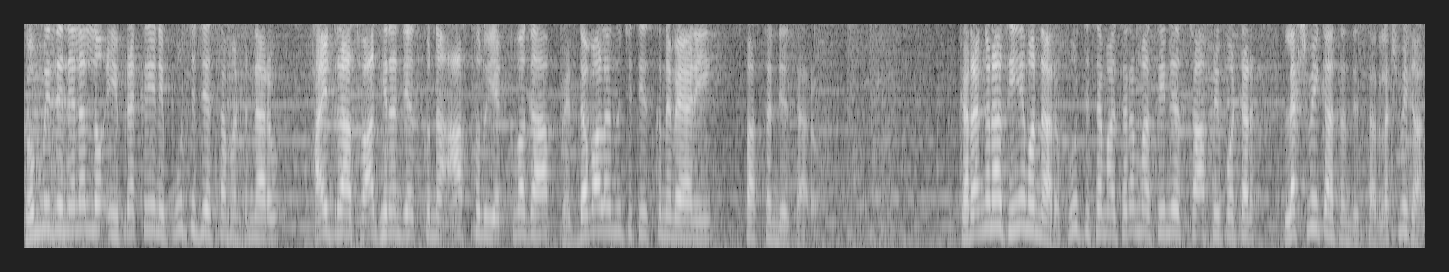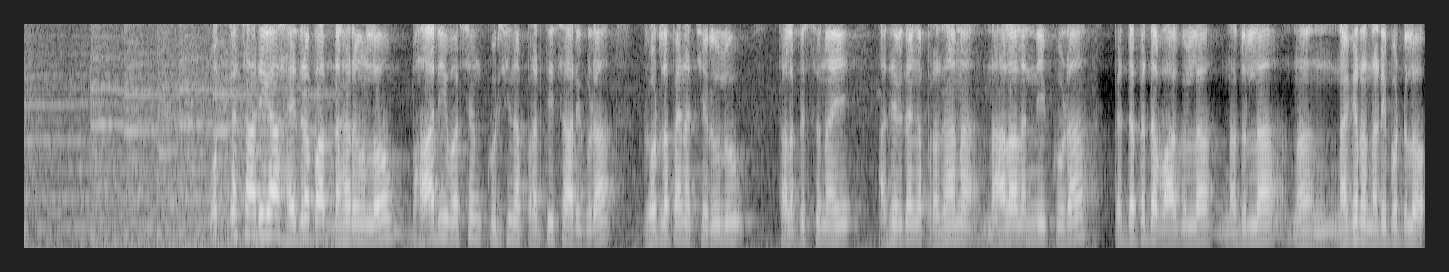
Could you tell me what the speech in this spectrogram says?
తొమ్మిది నెలల్లో ఈ ప్రక్రియని పూర్తి చేస్తామంటున్నారు. హైడ్రా స్వాధీనం చేసుకున్న ఆస్తులు ఎక్కువగా పెద్దవాళ్ళ నుంచి తీసుకున్నవే అని స్పష్టం చేశారు. రంగనాథ్ ఏమన్నారు? పూర్తి సమాచారం మా సీనియర్ స్టాఫ్ రిపోర్టర్ లక్ష్మీకాంత్ అందిస్తారు. లక్ష్మీకాంత్. ఒక్కసారిగా హైదరాబాద్ నగరంలో భారీ వర్షం కురిసిన ప్రతిసారి కూడా రోడ్లపైన చెరువులు తలపిస్తున్నాయి. అదేవిధంగా ప్రధాన నాళాలన్నీ కూడా పెద్ద పెద్ద వాగుల్లా నదుల్లా న- నగర నడిబొడ్డులో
